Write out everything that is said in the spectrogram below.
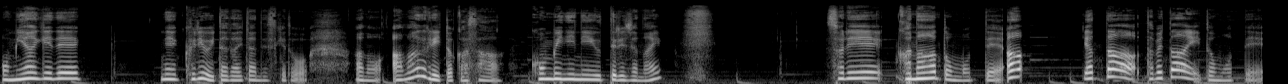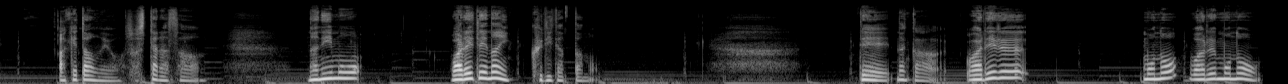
お土産でね、栗をいただいたんですけど、あの、甘栗とかさ、コンビニに売ってるじゃない？それかなと思って、あやった食べたいと思って開けたのよ。そしたらさ、何も割れてない栗だったの。で、なんか割れるもの割るもの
